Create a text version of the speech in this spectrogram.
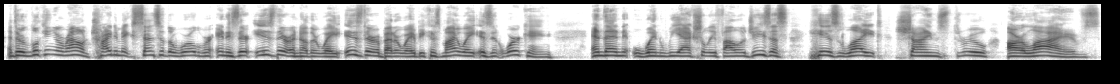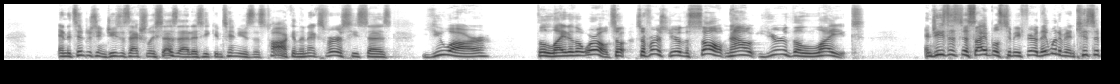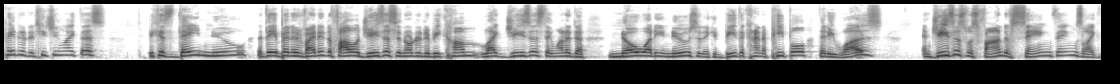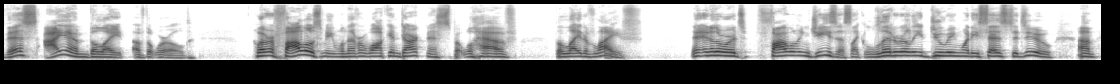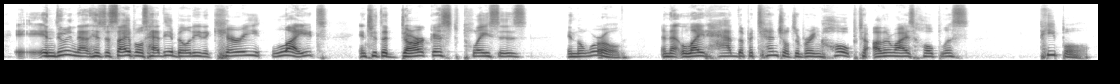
And they're looking around trying to make sense of the world we're in. Is there is there another way? Is there a better way because my way isn't working? And then when we actually follow Jesus, his light shines through our lives. And it's interesting, Jesus actually says that as he continues this talk. In the next verse, he says, You are the light of the world. So, so first, you're the salt. Now you're the light. And Jesus' disciples, to be fair, they would have anticipated a teaching like this because they knew that they had been invited to follow Jesus in order to become like Jesus. They wanted to know what he knew so they could be the kind of people that he was. And Jesus was fond of saying things like this I am the light of the world. Whoever follows me will never walk in darkness, but will have the light of life. In other words, following Jesus, like literally doing what he says to do. Um, in doing that, his disciples had the ability to carry light into the darkest places in the world. And that light had the potential to bring hope to otherwise hopeless people.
